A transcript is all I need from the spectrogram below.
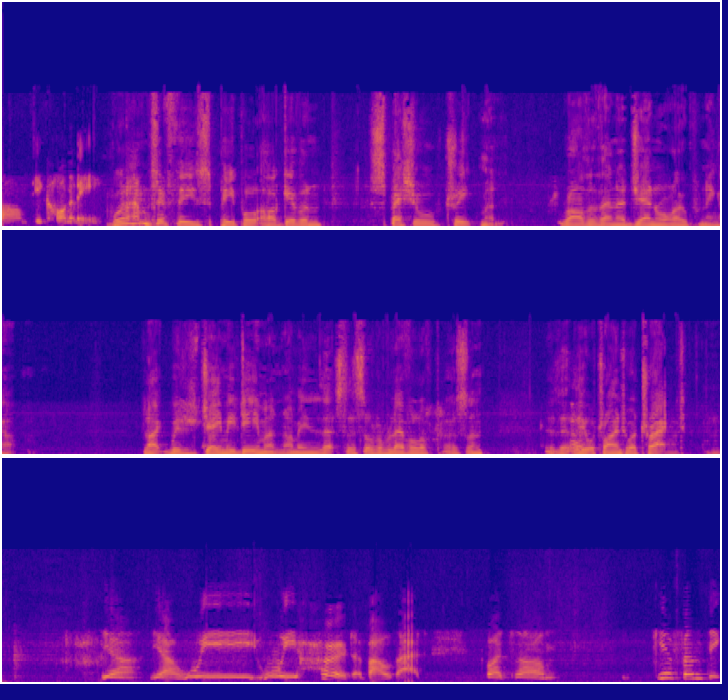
um, economy. What happens if these people are given special treatment rather than a general opening up? Like with Jamie Dimon, I mean, that's the sort of level of person that they were trying to attract. Yeah, yeah, we we heard about that, but um, given the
